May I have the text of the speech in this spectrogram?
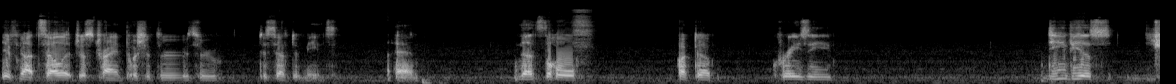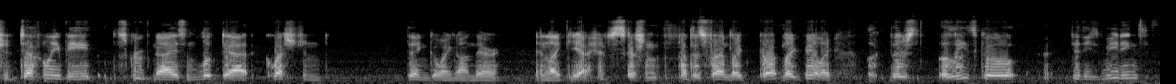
if not sell it, just try and push it through through deceptive means, and that's the whole fucked up, crazy devious should definitely be scrutinized and looked at, questioned thing going on there. And like, yeah, I had a discussion with his friend, like, like being like, look, there's elites go to these meetings,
